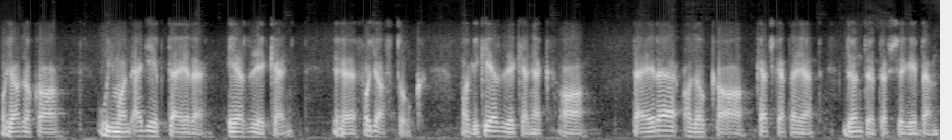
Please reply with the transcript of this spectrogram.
hogy azok a úgymond egyéb tejre érzékeny fogyasztók, akik érzékenyek a tejre, azok a kecsketejet döntő többségében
